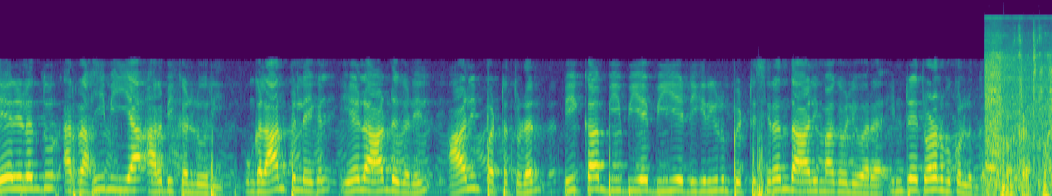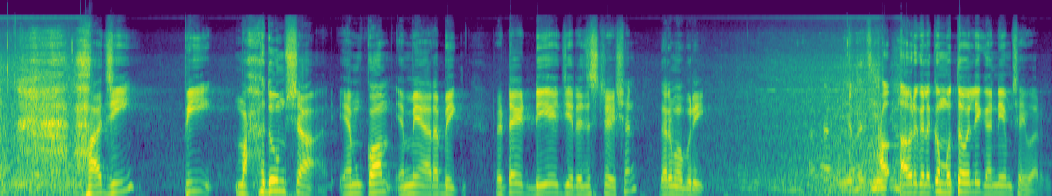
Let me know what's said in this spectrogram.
தேரிழந்தூர் அர் ரஹீமியா அரபிக் கல்லூரி. உங்கள் ஆண் பிள்ளைகள் ஏழு ஆண்டுகளில் ஆலிம் பட்டத்துடன் பிகாம் பிபிஏ பிஏ டிகிரிகளும் பெற்று சிறந்த ஆலிமாக வெளிவர இன்றே தொடர்பு கொள்ளுங்கள். ஹாஜி P Mahdoom Shah MCom MA Arabic retired DAG registration Dharmapuri. அவ- அவர்களுக்கு முத்தவல்லி கண்ணியம் செய்வார்கள்.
